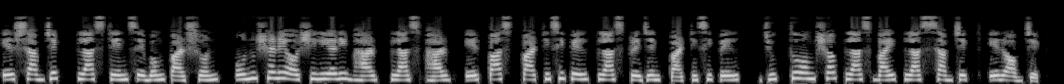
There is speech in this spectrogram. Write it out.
এর সাবজেক্ট প্লাস টেন্স এবং পার্সন অনুসারে অসিলিয়ারি ভার্ব প্লাস ভার্ব এর past participle plus present participle যুক্ত অংশ প্লাস বাই প্লাস সাবজেক্ট এর object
